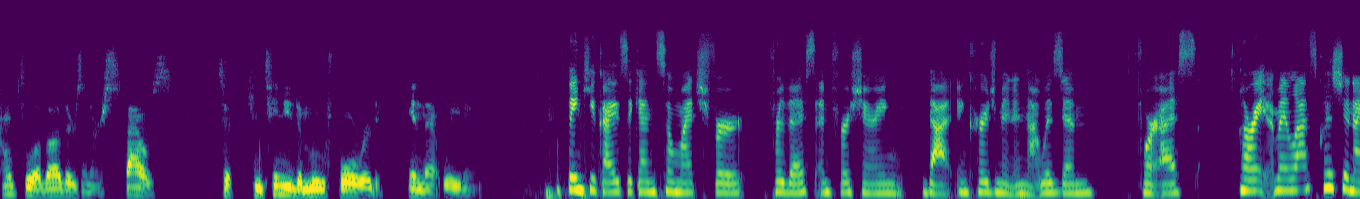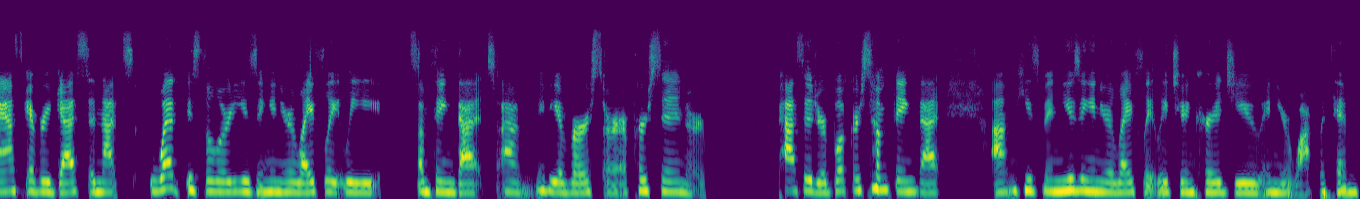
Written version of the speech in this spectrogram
counsel of others and our spouse to continue to move forward in that waiting. Well, thank you guys again so much for for this and for sharing that encouragement and that wisdom for us. All right, my last question I ask every guest, and that's what is the Lord using in your life lately? Something that um, maybe a verse or a person or passage or book or something that um, he's been using in your life lately to encourage you in your walk with him?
